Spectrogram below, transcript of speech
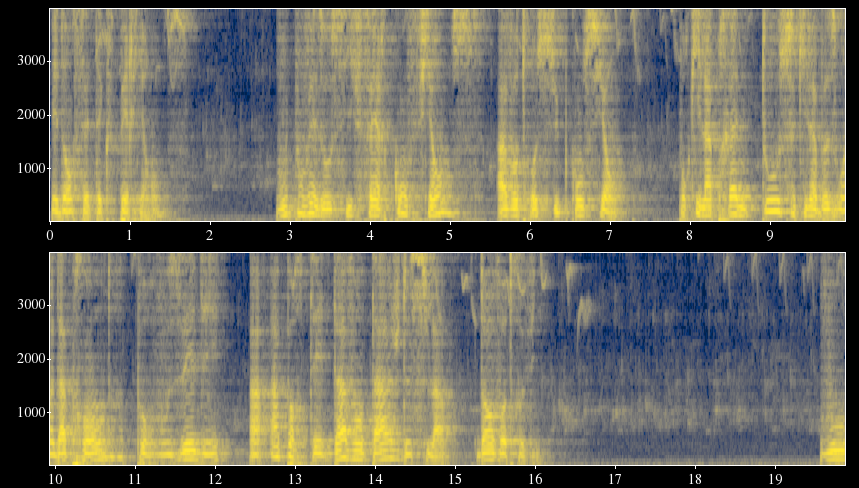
et dans cette expérience, vous pouvez aussi faire confiance à votre subconscient pour qu'il apprenne tout ce qu'il a besoin d'apprendre pour vous aider à apporter davantage de cela dans votre vie. Vous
